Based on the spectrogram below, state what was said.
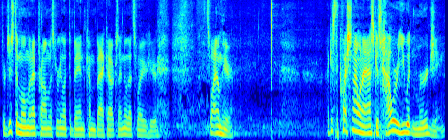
For just a moment, I promise we're going to let the band come back out because I know that's why you're here. that's why I'm here. I guess the question I want to ask is how are you at merging?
